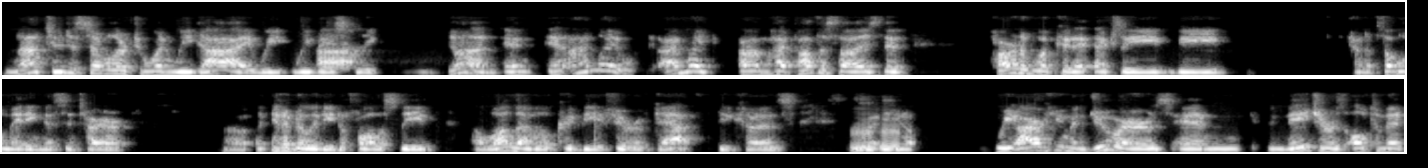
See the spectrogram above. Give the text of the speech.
not too dissimilar to when we die, we we ah. basically ah. done. And and I might I might um, hypothesize that part of what could actually be kind of sublimating this entire uh, inability to fall asleep on one level could be fear of death because mm-hmm. you know we are human doers, and nature's ultimate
